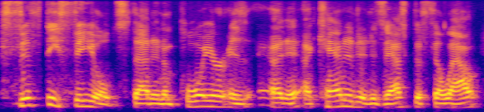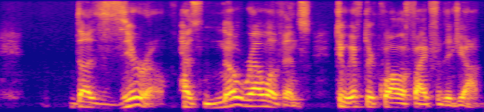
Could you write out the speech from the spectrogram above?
50 fields that an employer is a, candidate is asked to fill out does zero, has no relevance to if they're qualified for the job.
